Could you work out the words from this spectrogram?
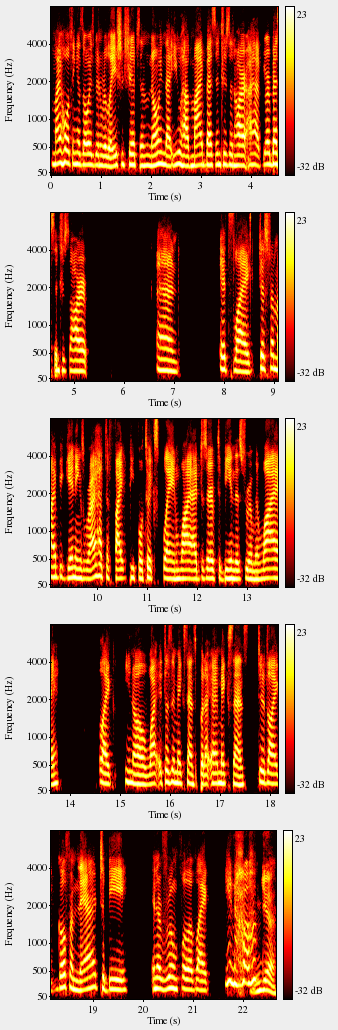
My whole thing has always been relationships and knowing that you have my best interest at heart. I have your best interest at heart. And it's like just from my beginnings where I had to fight people to explain why I deserve to be in this room and why, like, you know, why it doesn't make sense, but it, it makes sense to like go from there to be in a room full of like, you know, mm-hmm, Yeah.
